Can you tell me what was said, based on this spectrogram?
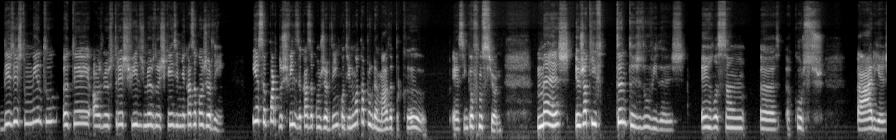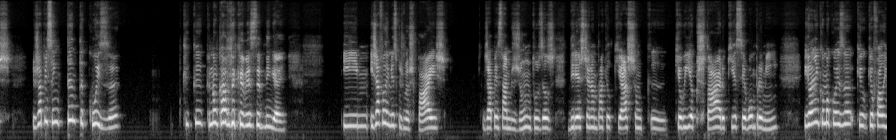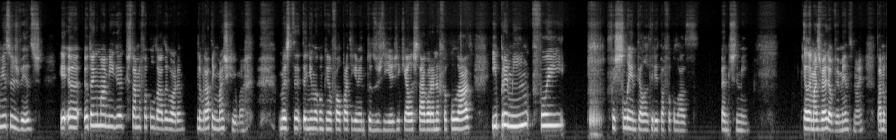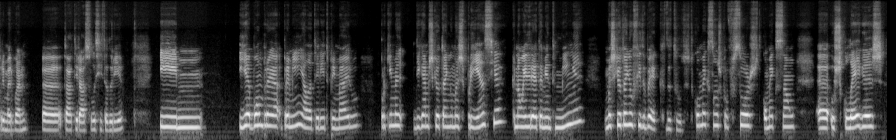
Desde este momento até aos meus três filhos, meus dois cães e minha casa com jardim. E essa parte dos filhos, a casa com jardim, continua a estar programada porque é assim que eu funciono. Mas eu já tive tantas dúvidas em relação a, a cursos, a áreas. Já pensei em tanta coisa que, que, que não cabe na cabeça de ninguém. E, e já falei mesmo com os meus pais, já pensámos juntos, eles direcionam para aquilo que acham que, que eu ia gostar, o que ia ser bom para mim. E olhem que uma coisa que eu, que eu falo imensas vezes, eh, eu tenho uma amiga que está na faculdade agora, na verdade tenho mais que uma, mas tenho uma com quem eu falo praticamente todos os dias e que ela está agora na faculdade e para mim foi, foi excelente ela ter ido para a faculdade antes de mim. Ela é mais velha, obviamente, não é? Está no primeiro ano, uh, está a tirar a solicitadoria. E, e é bom para, mim ela ter ido primeiro, porque digamos que eu tenho uma experiência que não é diretamente minha, mas que eu tenho o feedback de tudo, de como é que são os professores, de como é que são uh, os colegas,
